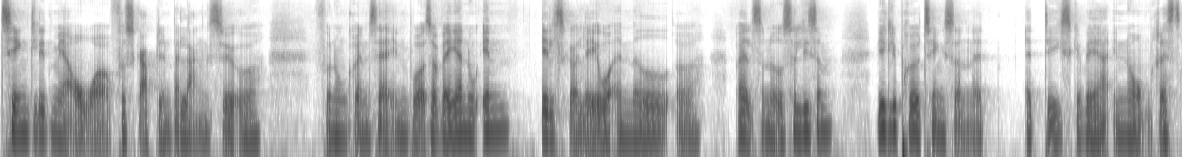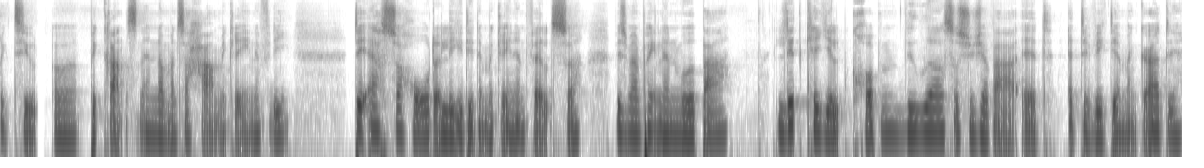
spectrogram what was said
tænke lidt mere over at få skabt en balance og få nogle grøntsager indenbords, altså hvad jeg nu end elsker at lave af mad og, og alt sådan noget. Så ligesom virkelig prøve at tænke sådan, at, at det ikke skal være enormt restriktivt og begrænsende, når man så har migræne, fordi det er så hårdt at ligge i det der migræneanfald, så hvis man på en eller anden måde bare lidt kan hjælpe kroppen videre, så synes jeg bare, at, at det er vigtigt, at man gør det.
